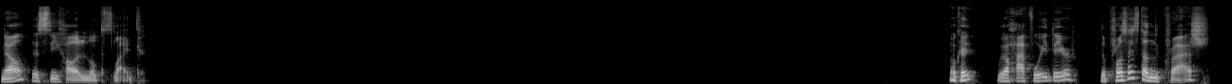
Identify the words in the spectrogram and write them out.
Now let's see how it looks like. Okay, we're halfway there. The process doesn't crash.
